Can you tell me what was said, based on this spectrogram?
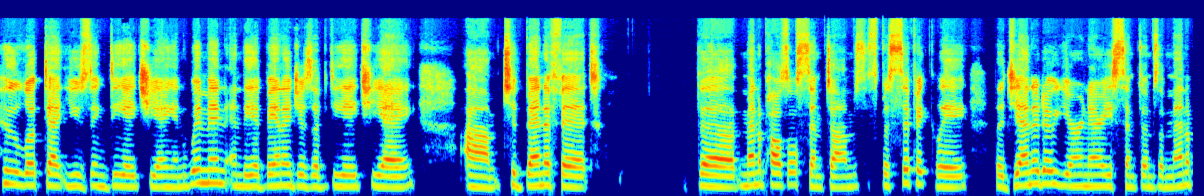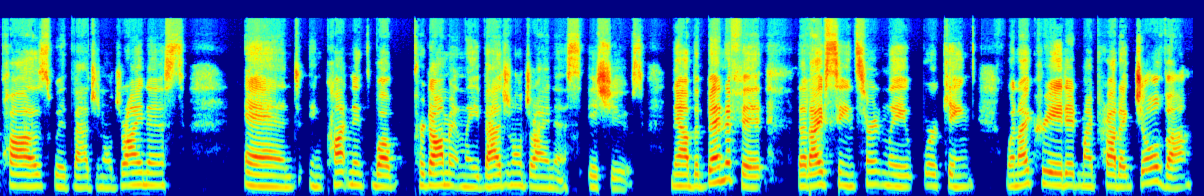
who looked at using DHEA in women and the advantages of DHEA um, to benefit the menopausal symptoms, specifically the genitourinary symptoms of menopause with vaginal dryness and incontinence, well, predominantly vaginal dryness issues. Now, the benefit that I've seen certainly working when I created my product Julva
